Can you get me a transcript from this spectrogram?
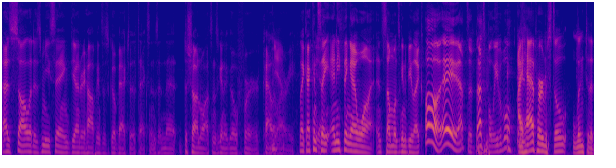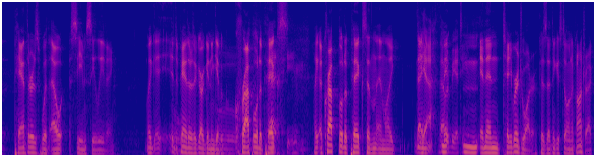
as solid as me saying DeAndre Hopkins is go back to the Texans and that Deshaun Watson's going to go for Kyler Yeah. Murray. Like I can say anything I want and someone's going to be like, "Oh, hey, that's a, that's believable." I have heard him still linked to the Panthers without CMC leaving. Like i i- the Panthers are going to give a crap load of picks, like a crap load of picks, and and like That- yeah, that would be a team. And then Teddy Bridgewater because I think he's still in a contract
